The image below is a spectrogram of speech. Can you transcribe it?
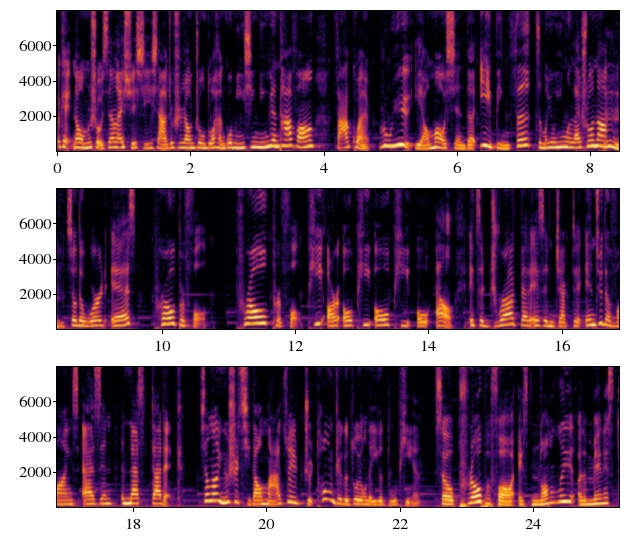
OK，那我们首先来学习一下，就是让众多韩国明星宁愿塌房、罚款、入狱也要冒险的异丙酚，怎么用英文来说呢？嗯、mm.，So the word is propofol。Propofol, P R O P O P O L. It's a drug that is injected into the veins as an anesthetic. 相当于是起到麻醉止痛这个作用的一个毒品。So propofol is normally administered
